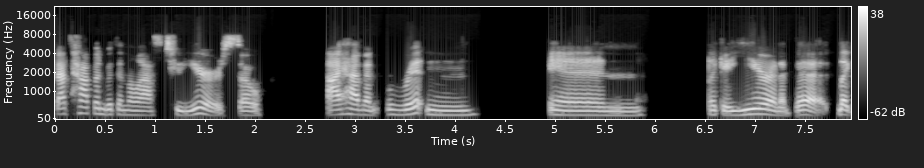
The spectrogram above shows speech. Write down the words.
that's happened within the last two years. So I haven't written in like a year and a bit, like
